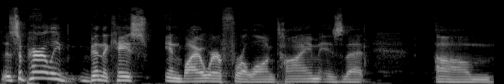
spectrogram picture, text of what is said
it's apparently been the case in BioWare for a long time is that um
